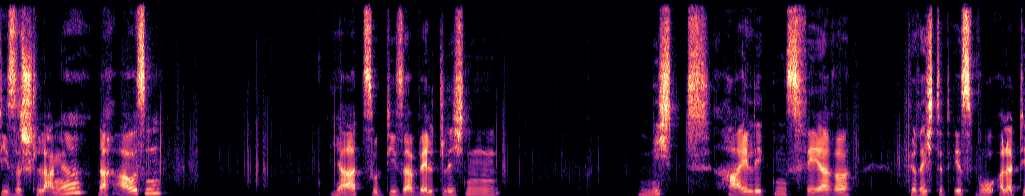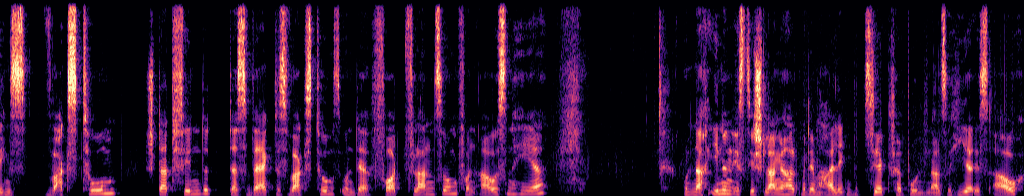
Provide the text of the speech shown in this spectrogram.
diese Schlange nach außen ja zu dieser weltlichen, nicht heiligen Sphäre gerichtet ist, wo allerdings Wachstum stattfindet, das Werk des Wachstums und der Fortpflanzung von außen her. Und nach innen ist die Schlange halt mit dem heiligen Bezirk verbunden. Also hier ist auch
